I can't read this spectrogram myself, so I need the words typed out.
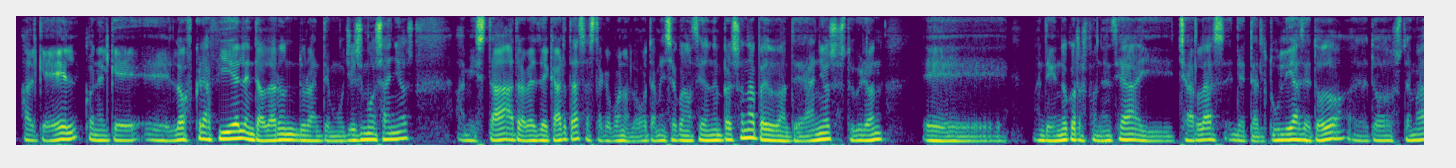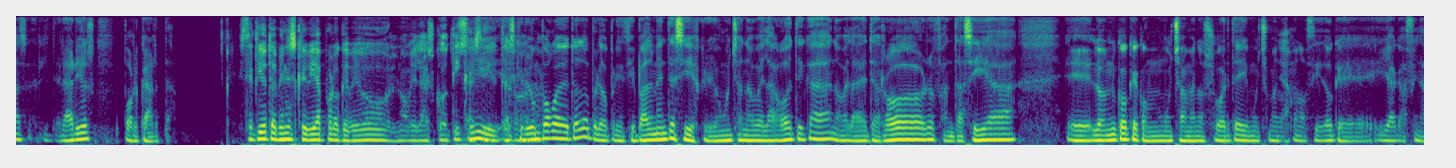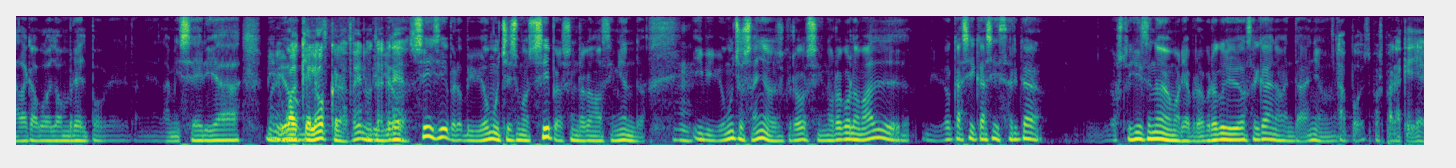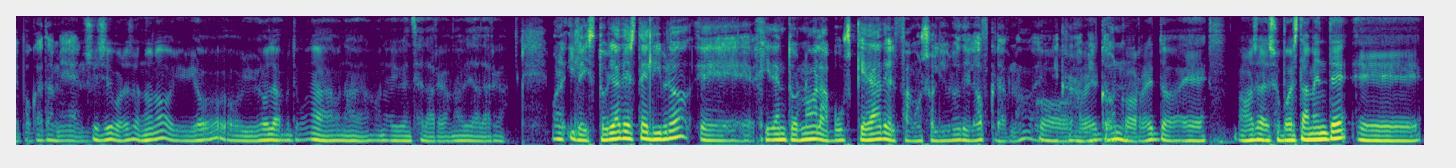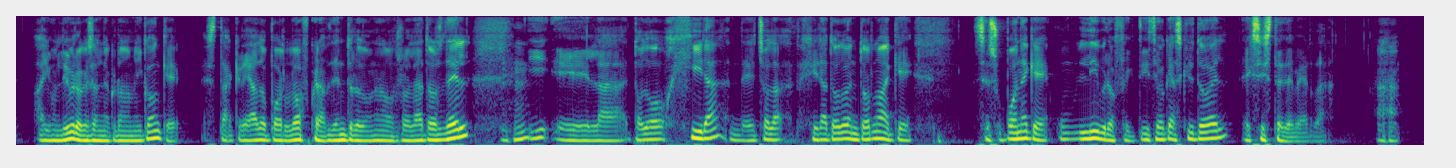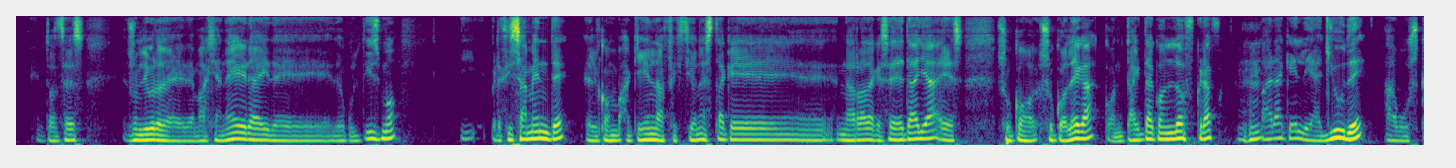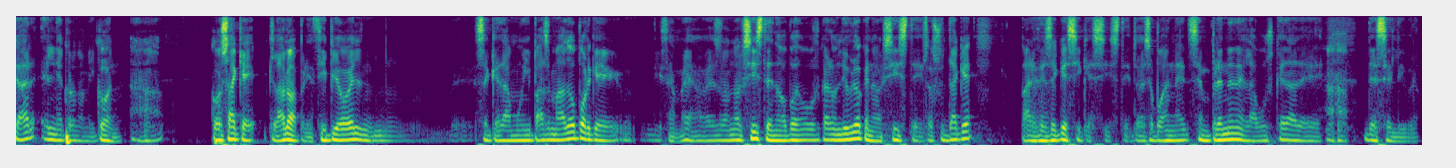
al que él, con el que eh, Lovecraft y él entablaron durante muchísimos años amistad a través de cartas, hasta que bueno, luego también se conocieron en persona, pero durante años estuvieron eh, manteniendo correspondencia y charlas de tertulias de todo, de todos los temas literarios por carta. Este tío también escribía, por lo que veo, novelas góticas. Sí, escribió un poco de todo, pero principalmente sí, escribió mucha novela gótica, novela de terror, fantasía. Eh, lo único que con mucha menos suerte y mucho menos conocido, que ya que al final acabó el hombre, el pobre, también en la miseria. igual que Lovecraft, ¿eh? No te creas. Sí, sí, pero vivió muchísimos, sí, pero sin reconocimiento. Mm. Y vivió muchos años, creo, si no recuerdo mal, vivió casi, casi cerca, lo estoy diciendo de memoria, pero creo que vivió cerca de 90 años. Ah, pues, pues para aquella época también. Sí, sí, por eso. No, no, vivió, vivió tengo una, una, vivencia larga, una vida larga. Bueno, y la historia de este libro eh, gira en torno a la búsqueda del famoso libro de Lovecraft, ¿no? correcto, correcto. Eh, vamos a ver, supuestamente eh, hay un libro que es el Necronomicon que está creado por Lovecraft dentro de unos relatos de él y la, todo gira, de hecho, la, gira todo en torno a que se supone que un libro ficticio que ha escrito él existe de verdad. Entonces, es un libro de, magia negra y de, ocultismo. Y precisamente, el, aquí en la ficción esta que narrada que se detalla, es su, su colega contacta con Lovecraft para que le ayude a buscar el Necronomicon. Cosa que, claro, al principio él se queda muy pasmado porque dice, eso no existe, no podemos buscar un libro que no existe. Y resulta que parece ser que sí que existe. Entonces se, se emprenden en la búsqueda de, ese libro.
